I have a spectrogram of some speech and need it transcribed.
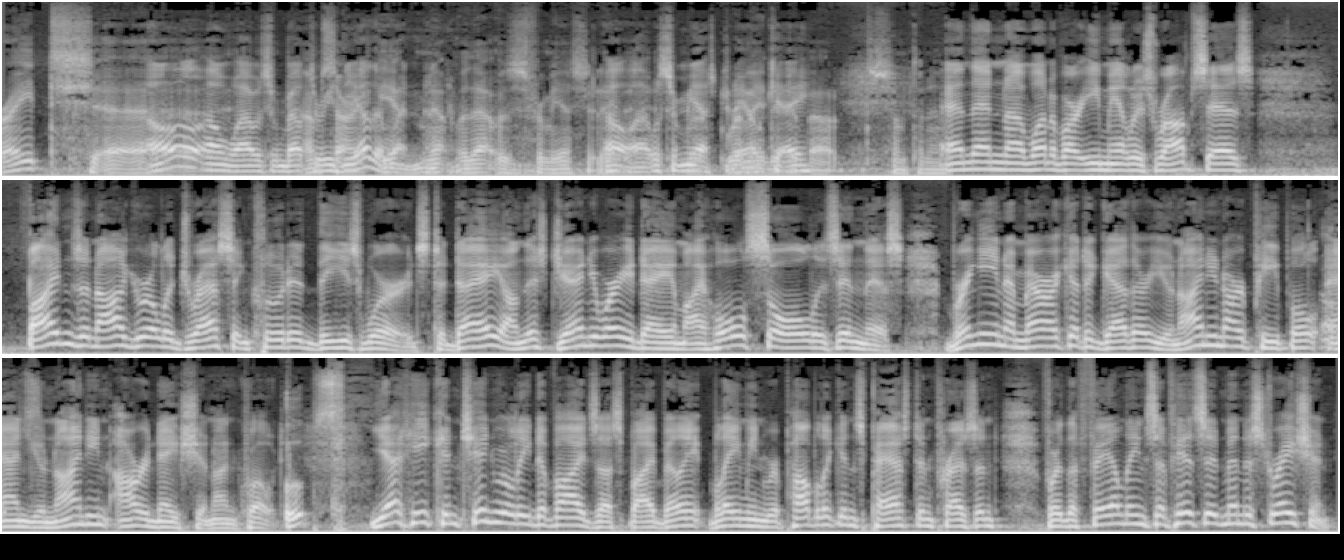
right. Uh, Oh, oh, I was about to I'm read the other Yeah, one. No, that was from yesterday. Oh, that was from yesterday, okay. About something else. And then uh, one of our emailers, Rob, says Biden's inaugural address included these words Today, on this January day, my whole soul is in this, bringing America together, uniting our people, and uniting our nation, unquote. Oops. Yet he continually divides us by bla- blaming Republicans, past and present, for the failings of his administration.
